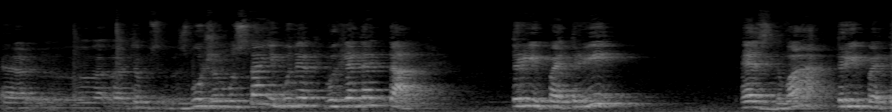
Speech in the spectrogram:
е, е, е, збудженому стані буде виглядати так. 3П3 С2, 3П3,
